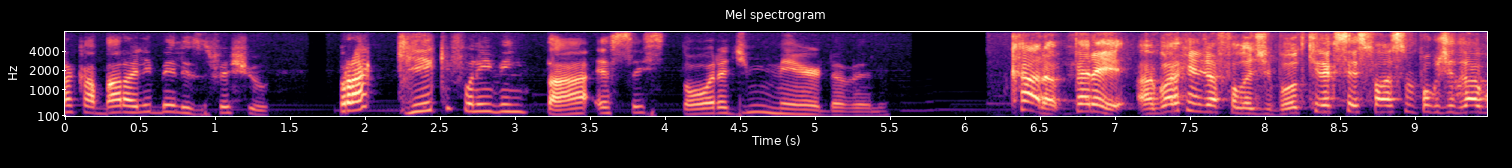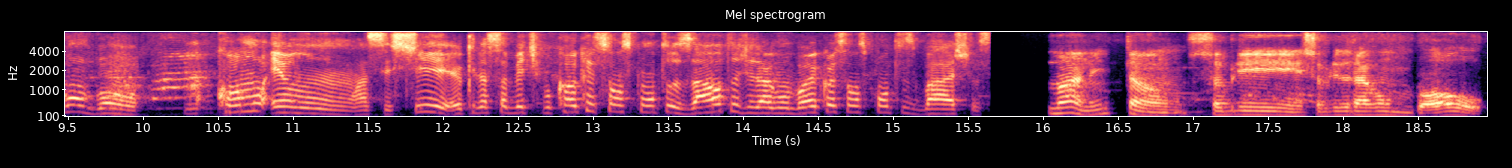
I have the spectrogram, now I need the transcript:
acabar ali, beleza, fechou. Pra que que foram inventar essa história de merda, velho? Cara, pera aí, agora que a gente já falou de Boruto, queria que vocês falassem um pouco de Dragon Ball. Como eu não assisti, eu queria saber, tipo, qual que são os pontos altos de Dragon Ball e quais são os pontos baixos. Mano, então, sobre, sobre Dragon Ball,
